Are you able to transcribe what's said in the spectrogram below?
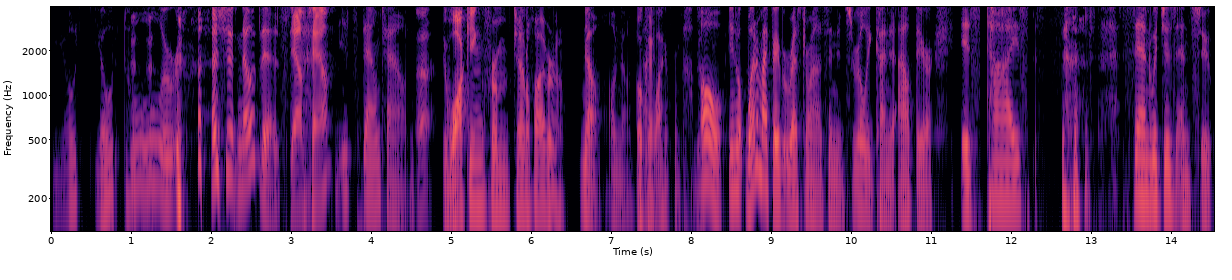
Yo- Yotel or I should know this. Downtown? It's downtown. Ah. You're walking from Channel Five or no? No, oh no. Okay. walking from. Oh, you know, one of my favorite restaurants, and it's really kind of out there, is Thai's Sandwiches and Soup.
